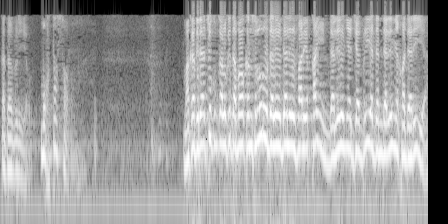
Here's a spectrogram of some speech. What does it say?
Kata beliau, mukhtasar. Maka tidak cukup kalau kita bawakan seluruh dalil-dalil fariqain, dalilnya Jabriyah dan dalilnya Qadariyah.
